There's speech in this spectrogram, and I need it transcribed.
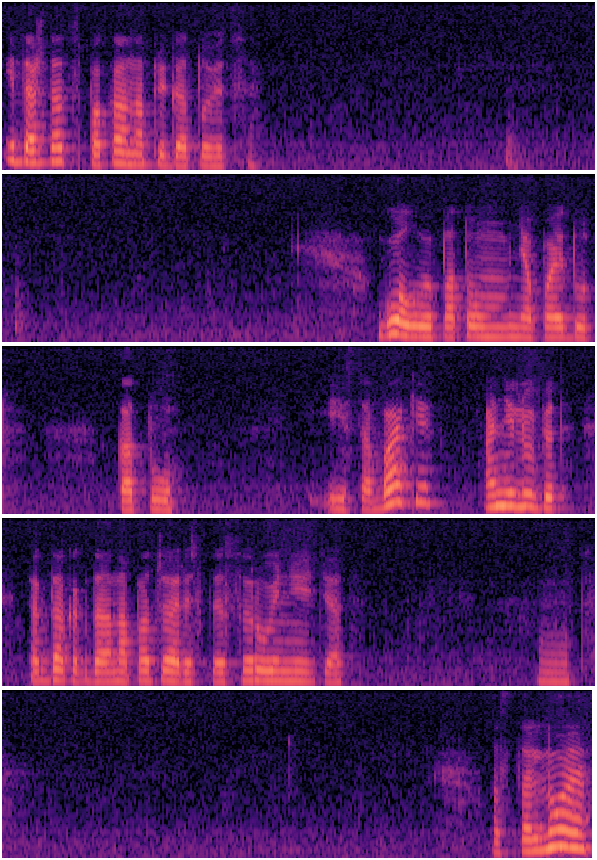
и дождаться, пока она приготовится. Головы потом у меня пойдут коту и собаке. Они любят тогда, когда она поджаристая, сырую не едят. Вот. Остальное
